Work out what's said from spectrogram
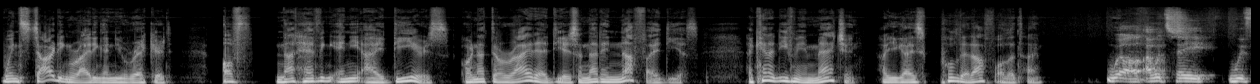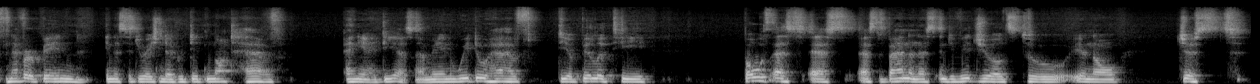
when starting writing a new record of not having any ideas or not the right ideas or not enough ideas. I cannot even imagine how you guys pull that off all the time. Well, I would say we've never been in a situation that we did not have any ideas. I mean, we do have the ability, both as as as a band and as individuals, to you know just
